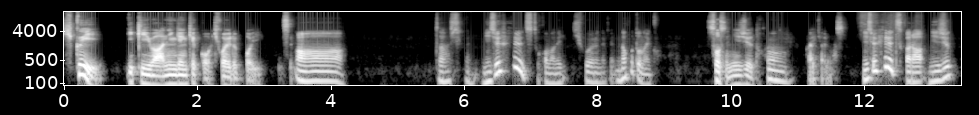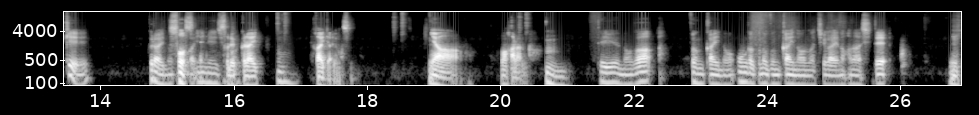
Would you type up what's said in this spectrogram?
低い域は人間結構聞こえるっぽいですね。ああ。確かに。20Hz とかまで聞こえるんだけど、そんなことないか。そうですね、20とかうん。書いてあります。20Hz から 20K ぐらいのそうですね。イメージそれくらいうん書いてあります。いやー、わからんな。うん。っていうのが分解の音楽の分解能の違いの話でうんうんうん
